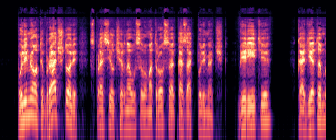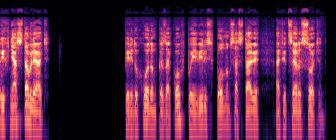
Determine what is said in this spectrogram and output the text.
— Пулеметы брать, что ли? — спросил черноусого матроса казак-пулеметчик. — Берите. Кадетам их не оставлять. Перед уходом казаков появились в полном составе офицеры сотен.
